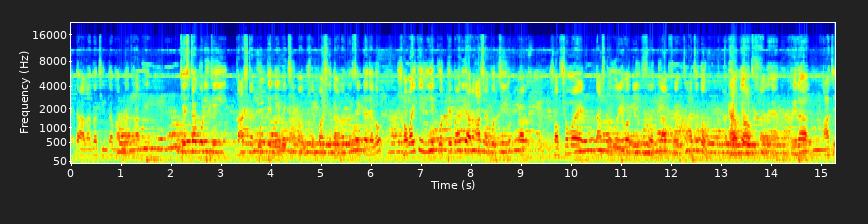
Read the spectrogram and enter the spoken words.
একটা আলাদা চিন্তা ভাবনা থাকে। চেষ্টা করি যেই কাজটা করতে নেমেছি মানুষের পাশে দাঁড়াতে সেটা যেন সবাইকে নিয়ে করতে পারি। আর আশা করছি আর সবসময় দাসনগর এভারগ্রিনস ক্লাব ফ্রেন্ডস আছে তো? সঙ্গে হ্যাঁ এরা আছে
